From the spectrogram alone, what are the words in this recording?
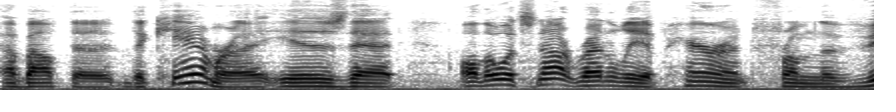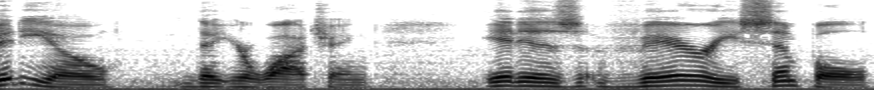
about the the camera is that although it's not readily apparent from the video that you're watching, it is very simple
